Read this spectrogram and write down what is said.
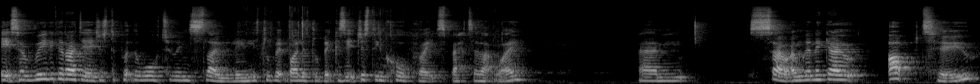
it's a really good idea just to put the water in slowly, little bit by little bit, because it just incorporates better that way. Um, so I'm going to go up to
